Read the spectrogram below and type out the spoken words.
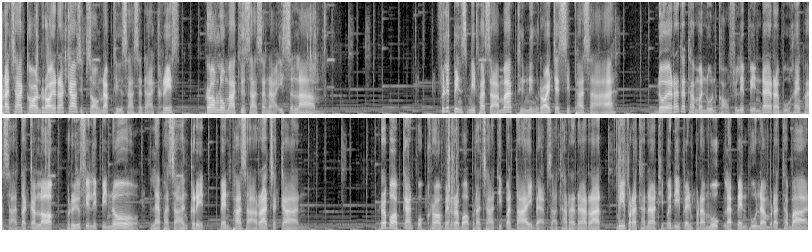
ประชากรร้อยละ92 นับถือศาสนาคริสต์ รองลงมาคือศาสนาอิสลาม ฟิลิปปินส์มีภาษามากถึง 170 ภาษา โดยรัฐธรรมนูญของฟิลิปปินส์ได้ระบุให้ภาษาตากาล็อก หรือฟิลิปปิโน และภาษาอังกฤษ เป็นภาษาราชการระบอบการปกครองเป็นระบอบประชาธิปไตยแบบสาธารณรัฐ มีประธานาธิบดีเป็นประมุขและเป็นผู้นำรัฐบาล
